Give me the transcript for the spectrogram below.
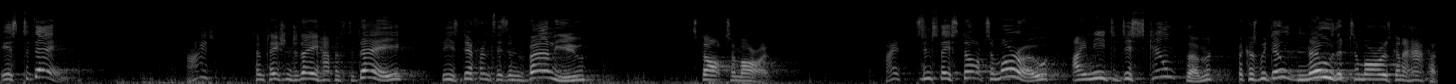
is today. All right? Temptation today happens today. These differences in value start tomorrow. Right? Since they start tomorrow, I need to discount them because we don't know that tomorrow is going to happen.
